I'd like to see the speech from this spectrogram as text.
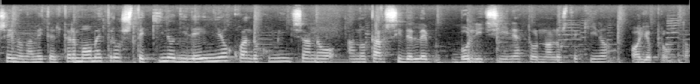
se non avete il termometro, stecchino di legno, quando cominciano a notarsi delle bollicine attorno allo stecchino, olio pronto.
